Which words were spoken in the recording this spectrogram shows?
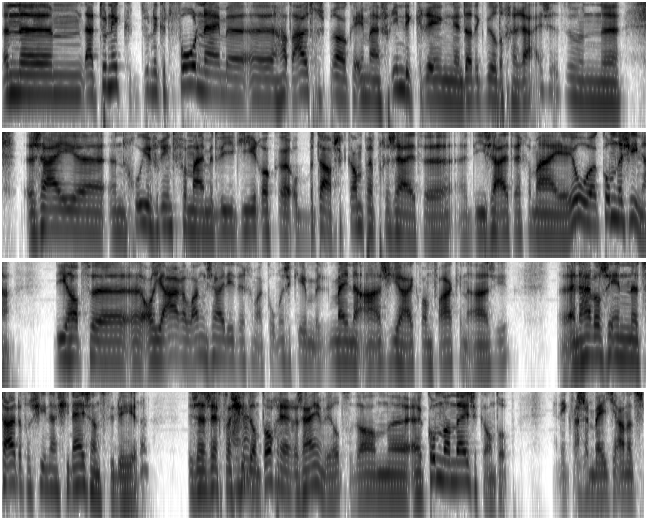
En, ehm, nou, toen, ik, toen ik het voornemen eh, had uitgesproken in mijn vriendenkring eh, dat ik wilde gaan reizen, toen eh, zei een goede vriend van mij, met wie ik hier ook op Bataafse kamp heb gezeten, die zei tegen mij: joh, kom naar China. Die had al jarenlang zei hij tegen mij: kom eens een keer met- mee naar Azië. Hij kwam vaak in Azië. En hij was in het zuiden van China Chinees aan het studeren. Dus hij zegt: als je dan toch ergens heen wilt, dan kom dan deze kant op. En ik was een beetje aan het,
